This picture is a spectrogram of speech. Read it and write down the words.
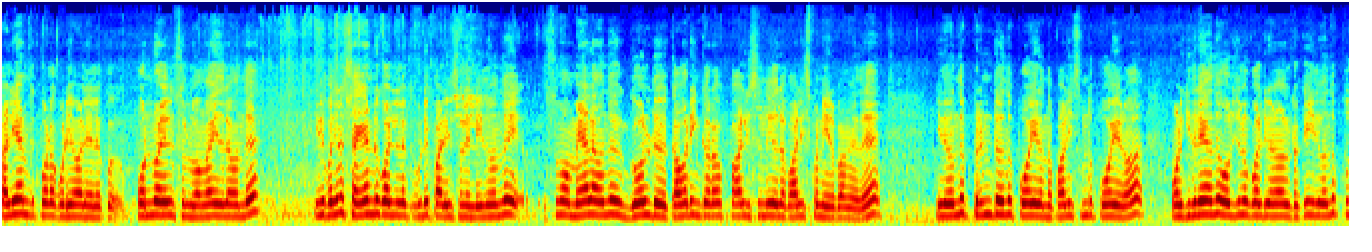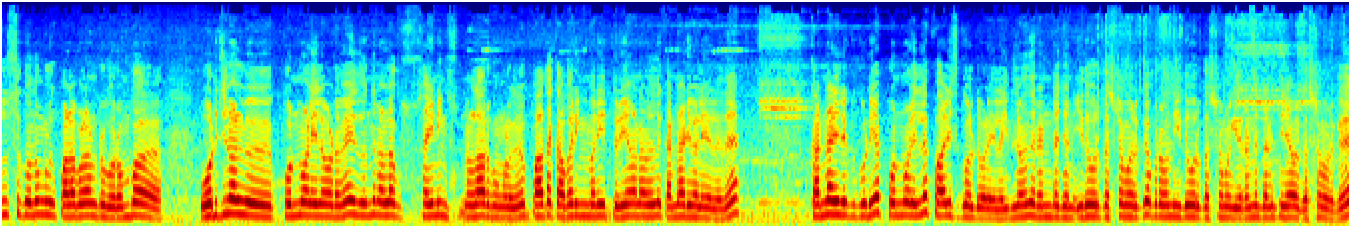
கல்யாணத்துக்கு போடக்கூடிய வலையில் பொன் வலையில்னு சொல்லுவாங்க. இதில் வந்து இது பார்த்தீங்கன்னா செகண்ட் குவாலிட்டியில் இருக்கக்கூடிய பாலிஷ் சொல்லி இது வந்து சும்மா மேலே வந்து கோல்டு கவரிங் கர பாலிஷ் வந்து இதில் பாலிஷ் பண்ணியிருப்பாங்க இது. இது வந்து பிரிண்ட் வந்து போயிடும் அந்த பாலிஷ் வந்து போயிடும் உங்களுக்கு இதிலே வந்து ஒரிஜினல் குவாலிட்டி வேணாலும் இருக்குது இது வந்து புதுசுக்கு வந்து உங்களுக்கு பல இருக்கும். ரொம்ப ஒரிஜினல் பொன் வலையிலோடவே இது வந்து நல்லா ஷைனிங் நல்லாயிருக்கும் உங்களுக்கு. பார்த்தா கவரிங் மாதிரி தெரியும் வந்து கண்ணாடி வளையல் இது. கண்ணாடியில் இருக்கக்கூடிய பொன் வலையில் பாலிஷ் கோல்டு வளையல். இதில் வந்து ரெண்டு டஜன் இது ஒரு கஸ்டமருக்கு அப்புறம் வந்து இது ஒரு கஸ்டமர் இது ரெண்டு தனித்தனியாக ஒரு கஸ்டமருக்கு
